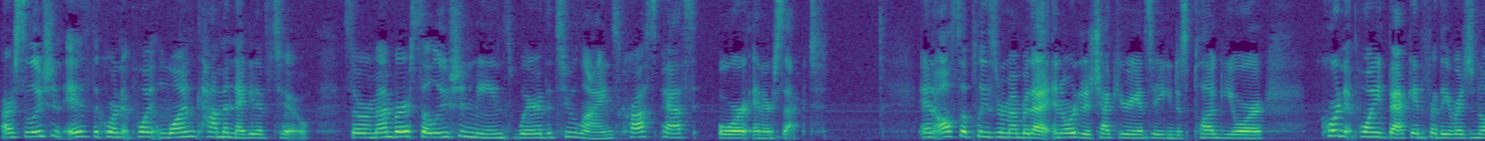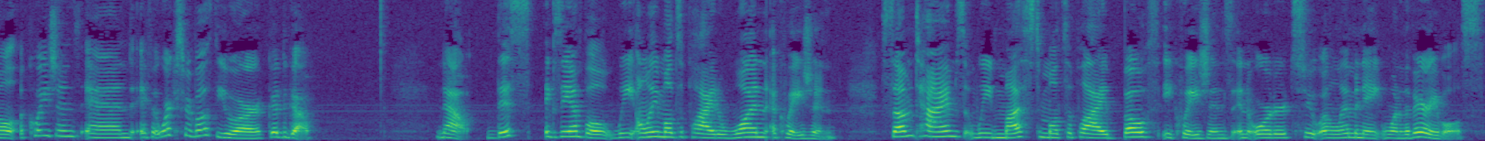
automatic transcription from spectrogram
Our solution is the coordinate point 1 comma negative 2. So remember, solution means where the two lines cross paths or intersect. And also please remember that in order to check your answer, you can just plug your coordinate point back in for the original equations, and if it works for both, you are good to go. Now, this example, we only multiplied one equation. Sometimes we must multiply both equations in order to eliminate one of the variables.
